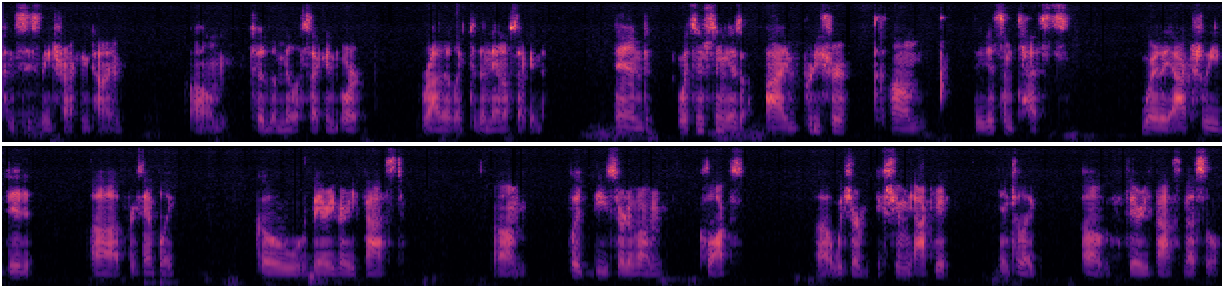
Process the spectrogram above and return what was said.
consistently tracking time um, to the millisecond, or rather, like to the nanosecond. And what's interesting is I'm pretty sure um, they did some tests where they actually did, uh, for example, like go very very fast. Um, put these sort of um, clocks, uh, which are extremely accurate, into like a very fast vessel,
